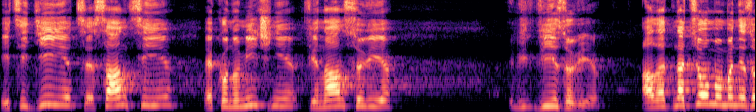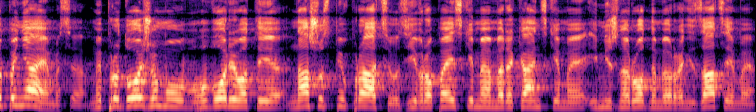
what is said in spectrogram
І ці дії це санкції економічні, фінансові, візові. Але на цьому ми не зупиняємося. Ми продовжуємо обговорювати нашу співпрацю з європейськими, американськими і міжнародними організаціями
